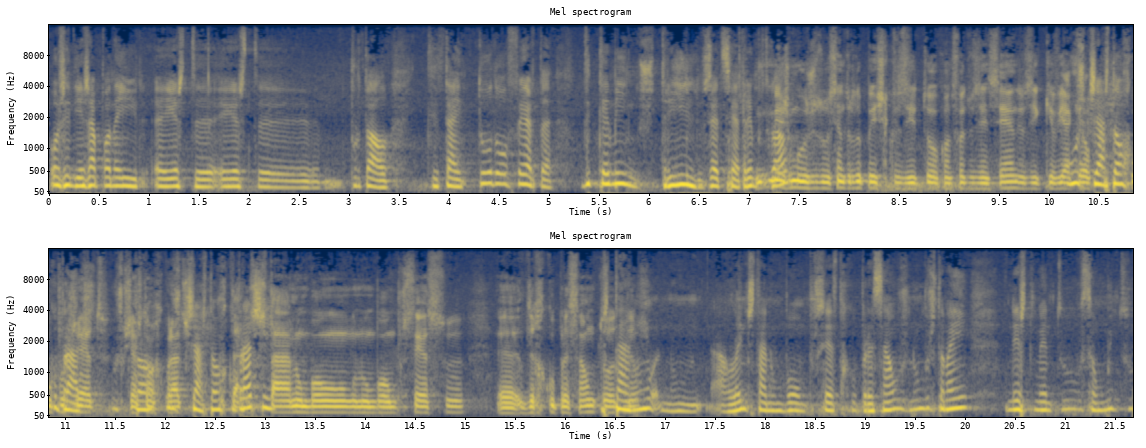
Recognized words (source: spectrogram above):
hoje em dia já podem ir a este, a este portal que tem toda a oferta de caminhos, trilhos, etc. em Portugal. Mesmo os do centro do país que visitou quando foi dos incêndios e que havia os aquele que já estão recuperados. Projeto, os que já estão recuperados. já estão recuperados está, está num, bom, num bom processo uh, de recuperação todo está num, num, além de estar num bom processo de recuperação, os números também, neste momento, são muito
